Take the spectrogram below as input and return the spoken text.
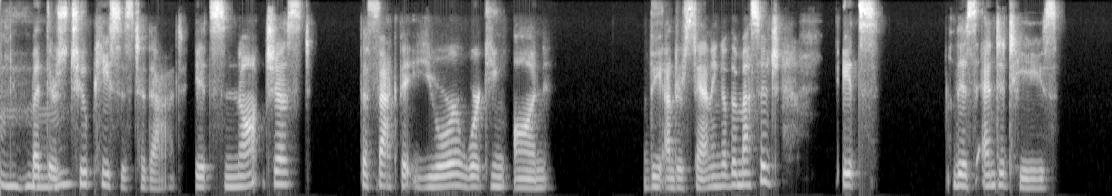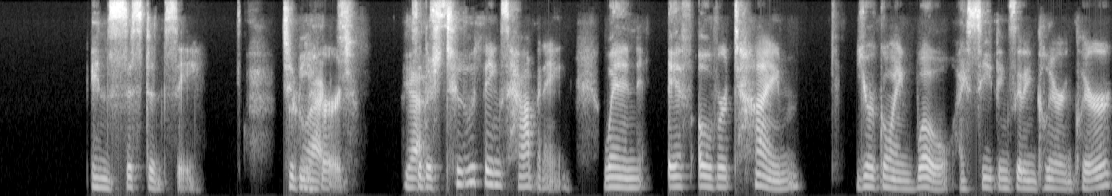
Mm-hmm. But there's mm-hmm. two pieces to that. It's not just the fact that you're working on the understanding of the message, it's this entity's insistency to Correct. be heard. Yes. So there's two things happening when if over time you're going, whoa, I see things getting clearer and clearer.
